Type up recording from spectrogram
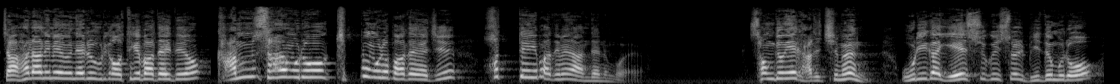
자, 하나님의 은혜를 우리가 어떻게 받아야 돼요? 감사함으로, 기쁨으로 받아야지 헛되이 받으면 안 되는 거예요. 성경의 가르침은 우리가 예수 그리스도를 믿음으로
